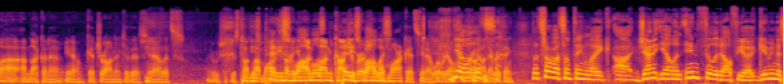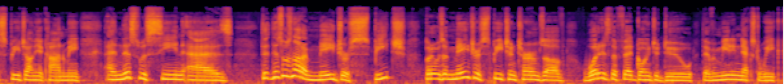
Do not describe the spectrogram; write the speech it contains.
Well, I'm not going to you know get drawn into this. You know, let's we should just talk about petty markets, something squabbles- un- petty squabbles. like markets. You know, where we all Yeah, agree on everything. Let's talk about something like uh, Janet Yellen in Philadelphia giving a speech on the economy, and this was seen as th- this was not a major speech, but it was a major speech in terms of what is the Fed going to do. They have a meeting next week.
